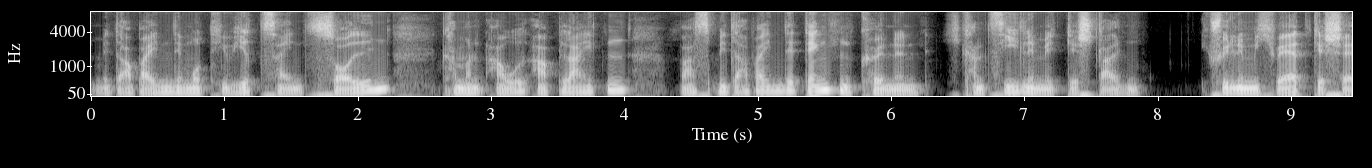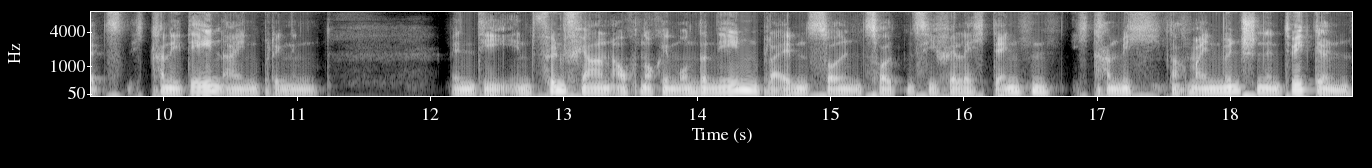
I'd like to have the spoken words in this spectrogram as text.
Mitarbeitende motiviert sein sollen, kann man ableiten, was Mitarbeitende denken können. Ich kann Ziele mitgestalten. Ich fühle mich wertgeschätzt. Ich kann Ideen einbringen. Wenn die in fünf Jahren auch noch im Unternehmen bleiben sollen, sollten sie vielleicht denken, ich kann mich nach meinen Wünschen entwickeln.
